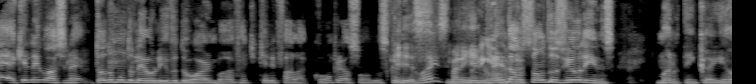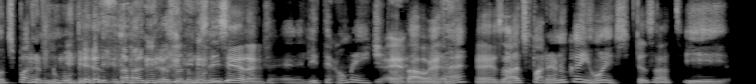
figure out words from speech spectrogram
É aquele negócio, né? Todo mundo lê o livro do Warren Buffett que ele fala: compre ao som dos canhões, mas ninguém Ninguém ao som dos violinos. Mano, tem canhão disparando no mundo inteiro. Exato, no mundo inteiro. é. É, literalmente. É. Total, é. Né? É, Tá exato, disparando canhões. exato. E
